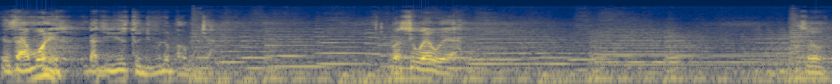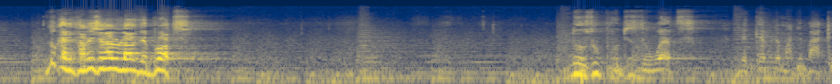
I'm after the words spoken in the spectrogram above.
It's our money that is used to develop Abuja. But see where we are. So, look at the traditional rulers they brought. Those who produce the wealth, they kept them at the back.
